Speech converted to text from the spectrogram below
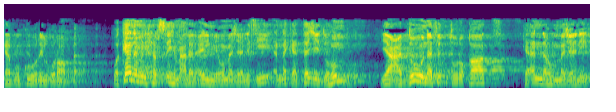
كبكور الغراب. وكان من حرصهم على العلم ومجالسه أنك تجدهم يعدون في الطرقات كأنهم مجانين.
